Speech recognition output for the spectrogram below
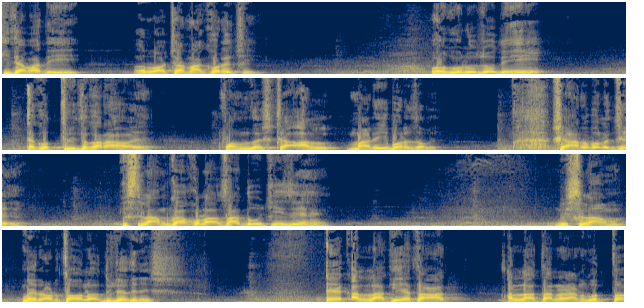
কিতাবাদি রচনা করেছি ওগুলো যদি একত্রিত করা হয় পঞ্চাশটা আলমারি ভরে যাবে সে আরো বলেছে ইসলাম কা খোলাসা দু চিজে হ্যাঁ ইসলামের অর্থ হলো দুটো জিনিস এক अल्लाह की अतात अल्लाह ताला अनुगत्य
